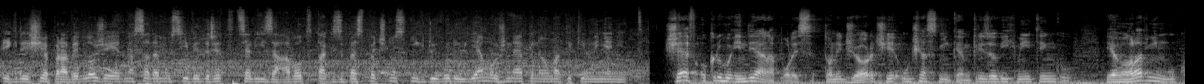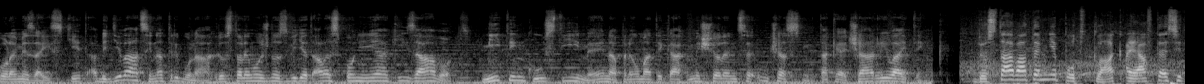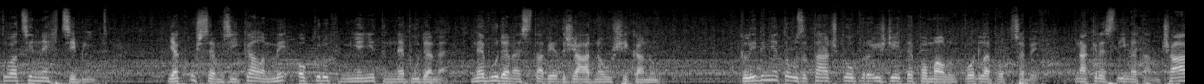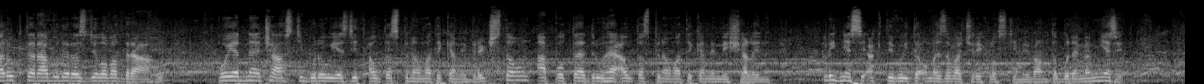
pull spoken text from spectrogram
I když je pravidlo, že jedna sada musí vydržet celý závod, tak z bezpečnostních důvodů je možné pneumatiky měnit. Šéf okruhu Indianapolis Tony George je účastníkem krizových mítinků. Jeho hlavním úkolem je zajistit, aby diváci na tribunách dostali možnost vidět alespoň nějaký závod. Mítinků s týmy na pneumatikách Michelin se účastní také Charlie Whiting. Dostáváte mě pod tlak a já v té situaci nechci být. Jak už jsem říkal, my okruh měnit nebudeme. Nebudeme stavět žádnou šikanu. Klidně tou zatáčkou projíždějte pomalu, podle potřeby. Nakreslíme tam čáru, která bude rozdělovat dráhu. Po jedné části budou jezdit auta s pneumatikami Bridgestone a po té druhé auta s pneumatikami Michelin. Klidně si aktivujte omezovač rychlosti, my vám to budeme měřit.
